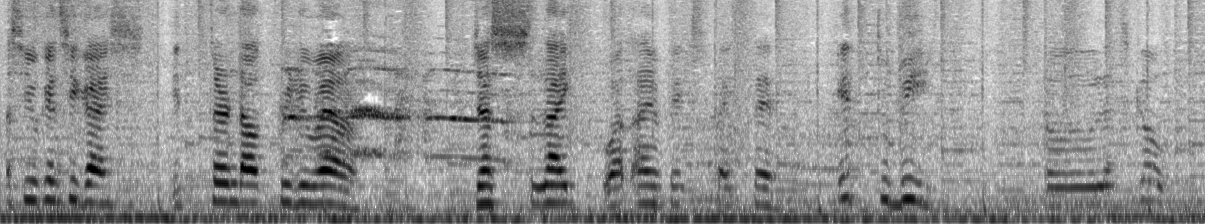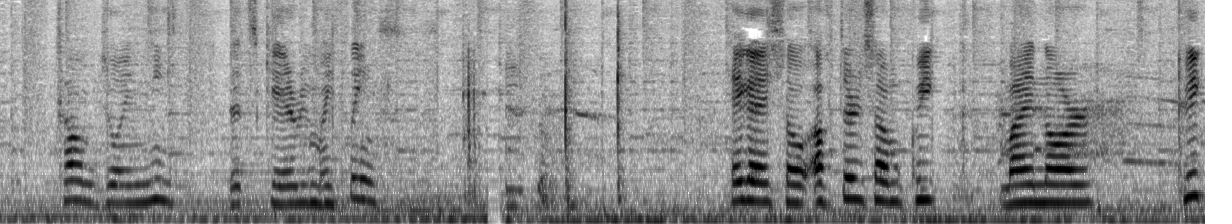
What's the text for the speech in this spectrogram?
As you can see guys, it turned out pretty well. Just like what I've expected it to be. So let's go. Come join me. Let's carry my things. Hey guys, so after some quick minor quick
